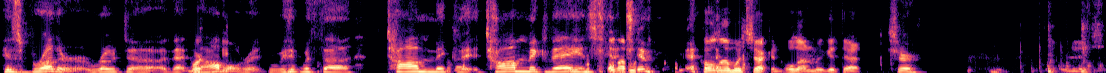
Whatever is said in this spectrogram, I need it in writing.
His brother wrote uh, that novel right with, with uh, Tom McVeigh, Tom McVeigh instead hold of Tim. hold on one second. Hold on, I'm gonna get that. Sure. it is.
